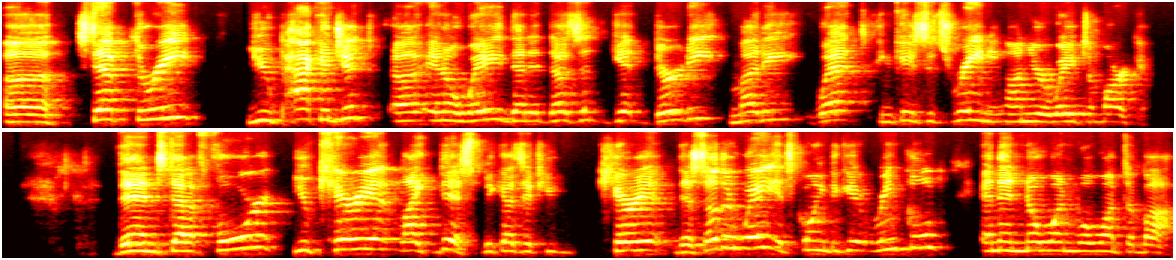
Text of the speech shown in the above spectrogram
Uh, step three, you package it uh, in a way that it doesn't get dirty, muddy, wet in case it's raining on your way to market. Then step four, you carry it like this because if you carry it this other way, it's going to get wrinkled and then no one will want to buy.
